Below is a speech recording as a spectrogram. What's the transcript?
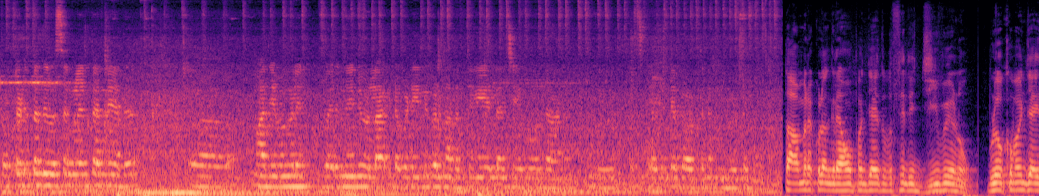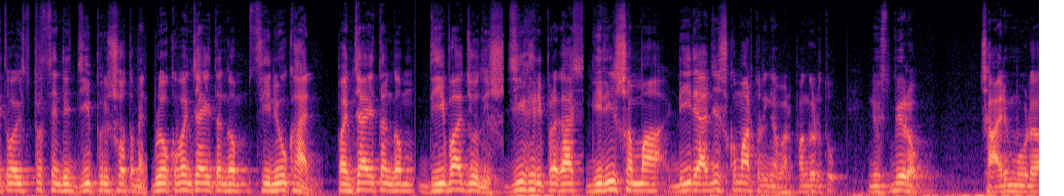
തൊട്ടടുത്ത ദിവസങ്ങളിൽ തന്നെ അത് മാധ്യമങ്ങളിൽ വരുന്നതിനുള്ള ഇടപെടലുകൾ നടത്തുകയെല്ലാം ചെയ്തുകൊണ്ടാണ് താമരക്കുളം ഗ്രാമപഞ്ചായത്ത് president G Venu block panchayat vice president G Purushothaman block panchayat അംഗം സിനു ഖാൻ പഞ്ചായത്ത് അംഗം ദീപ ജ്യോതിഷ് ജി ഹരിപ്രകാശ് ഗിരീഷ് അമ്മ ഡി രാജേഷ് കുമാർ തുടങ്ങിയവർ പങ്കെടുത്തു. News bureau Charummoodu.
